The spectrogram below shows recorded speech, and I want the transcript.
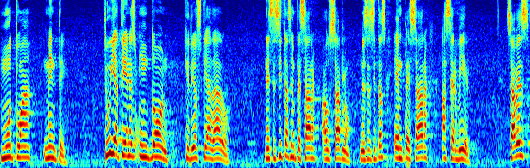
mutuamente. Tú ya tienes un don que Dios te ha dado. Necesitas empezar a usarlo. Necesitas empezar a servir. ¿Sabes?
